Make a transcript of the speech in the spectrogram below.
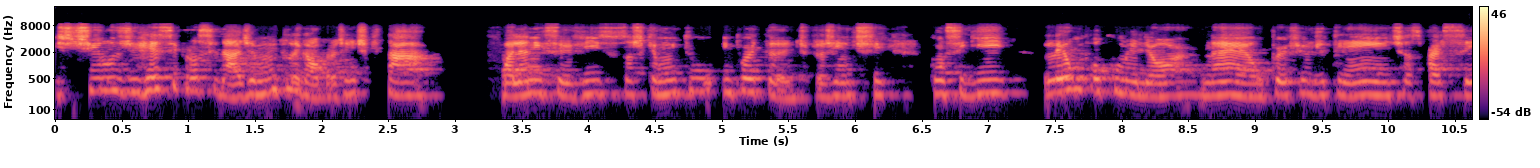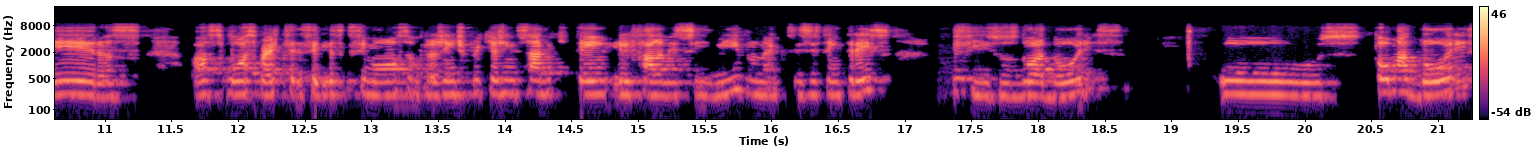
estilos de reciprocidade. É muito legal para a gente que está trabalhando em serviços, acho que é muito importante para a gente conseguir ler um pouco melhor né, o perfil de cliente, as parceiras, as boas parcerias que se mostram para a gente, porque a gente sabe que tem, ele fala nesse livro, né, que existem três perfis, os doadores, os tomadores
